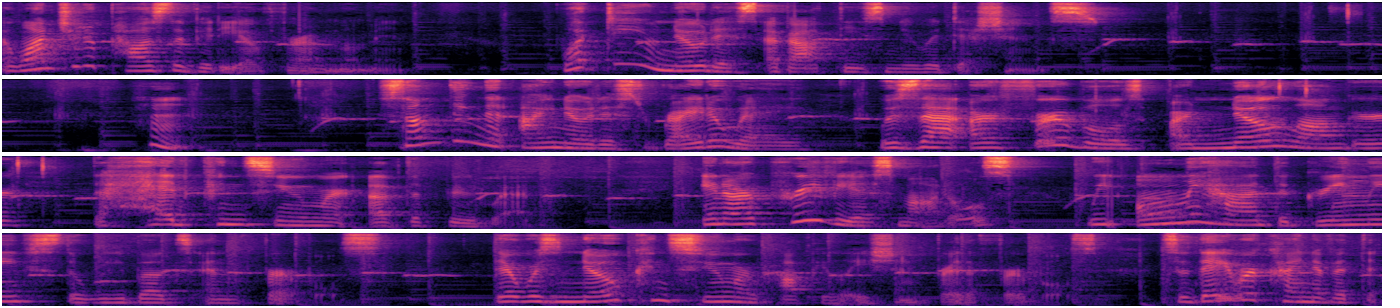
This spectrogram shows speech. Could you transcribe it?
I want you to pause the video for a moment. What do you notice about these new additions? Hmm, something that I noticed right away was that our furbles are no longer the head consumer of the food web. In our previous models, we only had the green leaves, the wee bugs, and the furbles. There was no consumer population for the furbles, so they were kind of at the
